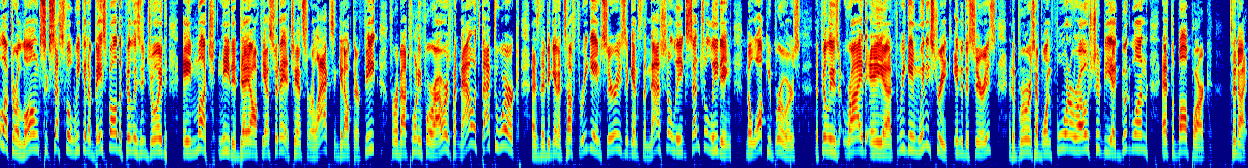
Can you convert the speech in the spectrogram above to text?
Well, after a long, successful weekend of baseball, the Phillies enjoyed a much needed day off yesterday, a chance to relax and get off their feet for about 24 hours. But now it's back to work as they begin a tough three game series against the National League Central leading Milwaukee Brewers. The Phillies ride a uh, three game winning streak into the series. The Brewers have won four in a row, should be a good one at the ballpark tonight.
